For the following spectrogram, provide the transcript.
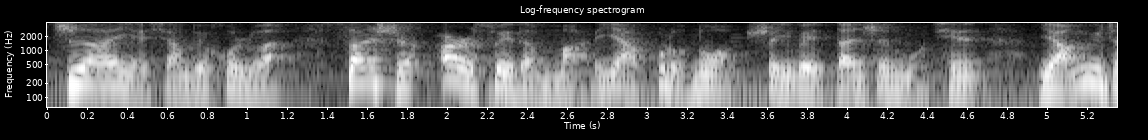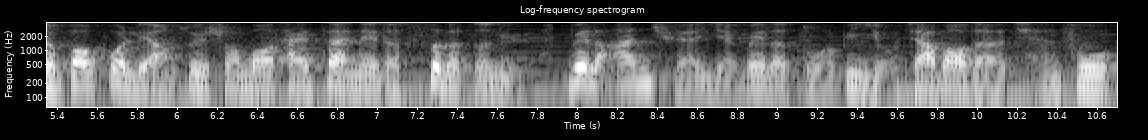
治安也相对混乱。三十二岁的玛利亚·布鲁诺是一位单身母亲。养育着包括两岁双胞胎在内的四个子女，为了安全，也为了躲避有家暴的前夫，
